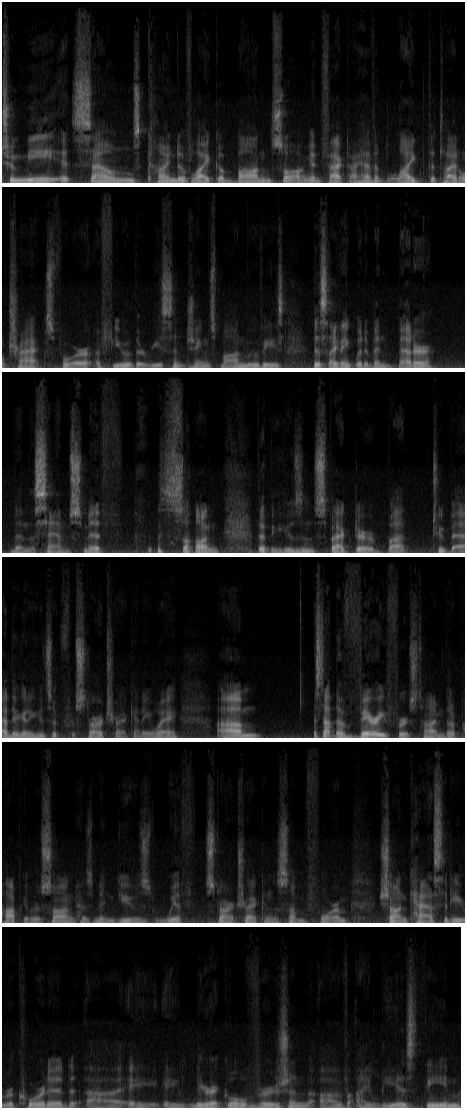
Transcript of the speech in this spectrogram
to me, it sounds kind of like a Bond song. In fact, I haven't liked the title tracks for a few of the recent James Bond movies. This, I think, would have been better than the Sam Smith song that they use in Spectre, but too bad they're going to use it for Star Trek anyway. Um, it's not the very first time that a popular song has been used with Star Trek in some form. Shaun Cassidy recorded uh, a, a lyrical version of Ilia's theme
